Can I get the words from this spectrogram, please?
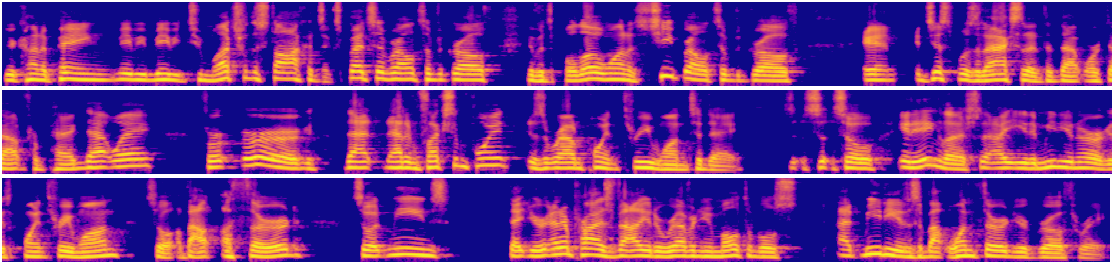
You're kind of paying maybe maybe too much for the stock. It's expensive relative to growth. If it's below one, it's cheap relative to growth. And it just was an accident that that worked out for PEG that way. For ERG, that that inflection point is around 0.31 today. So, so in English, i.e., the median erg is 0.31, so about a third. So it means that your enterprise value to revenue multiples at median is about one third your growth rate,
